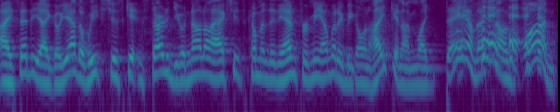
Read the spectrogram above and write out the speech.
I said to you, I go, yeah, the week's just getting started. You go, no, no, actually, it's coming to the end for me. I'm going to be going hiking. I'm like, damn, that sounds fun.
